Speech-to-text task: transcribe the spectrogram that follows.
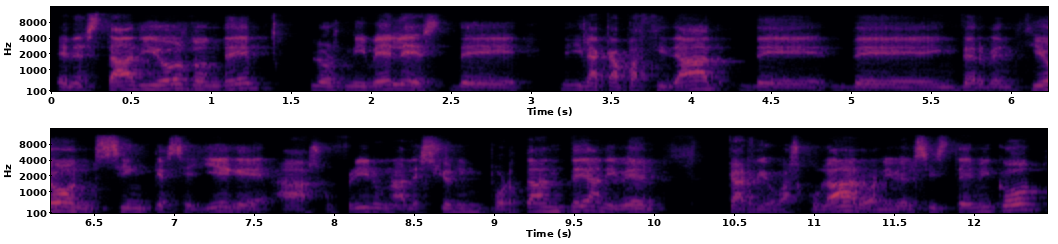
estadios donde los niveles de, y la capacidad de, de, intervención sin que se llegue a sufrir una lesión importante a nivel cardiovascular o a nivel sistémico,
